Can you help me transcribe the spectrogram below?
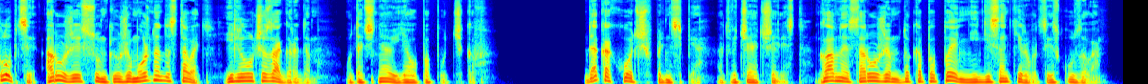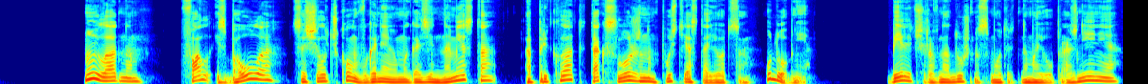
«Хлопцы, оружие из сумки уже можно доставать? Или лучше за городом?» — уточняю я у попутчиков. «Да как хочешь, в принципе», — отвечает Шелест. «Главное, с оружием до КПП не десантироваться из кузова». «Ну и ладно. Фал из баула, со щелчком вгоняю магазин на место, а приклад так сложенным пусть и остается. Удобнее». Белич равнодушно смотрит на мои упражнения,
